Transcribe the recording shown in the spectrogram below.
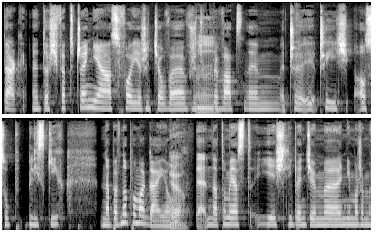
Tak, e, doświadczenia swoje życiowe w życiu Mm. prywatnym czy czyichś osób bliskich na pewno pomagają. Yeah. E, Natomiast jeśli będziemy, nie możemy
